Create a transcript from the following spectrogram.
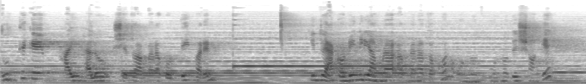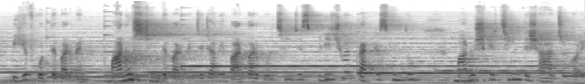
দূর থেকে হাই হ্যালো সে তো আপনারা করতেই পারেন। কিন্তু অ্যাকর্ডিংলি আমরা, আপনারা তখন অন্য, অন্যদের সঙ্গে বিহেভ করতে পারবেন, মানুষ চিনতে পারবেন, যেটা আমি বারবার বলছি যে স্পিরিচুয়াল প্র্যাকটিস কিন্তু মানুষকে চিনতে সাহায্য করে।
